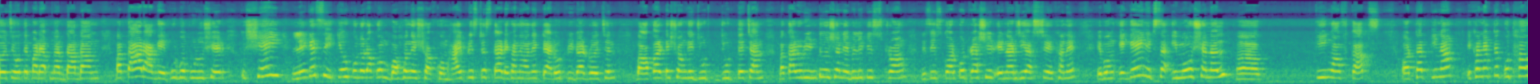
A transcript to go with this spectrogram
রয়েছে, হতে পারে আপনার দাদান বা তার আগে পূর্বপুরুষের। তো সেই লেগেসি কেউ কোনো রকম বহনে সক্ষম। হাই প্রিস্টেস কার্ড এখানে অনেক ট্যারো ট্রিডার রয়েছেন বা অকাল্টের সঙ্গে জুড়তে চান বা কারোর intuition ability strong this is কর্কট রাশির এনার্জি আসছে এখানে। এবং again it's a emotional king of cups অর্থাৎ কি না, এখানে একটা কোথাও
